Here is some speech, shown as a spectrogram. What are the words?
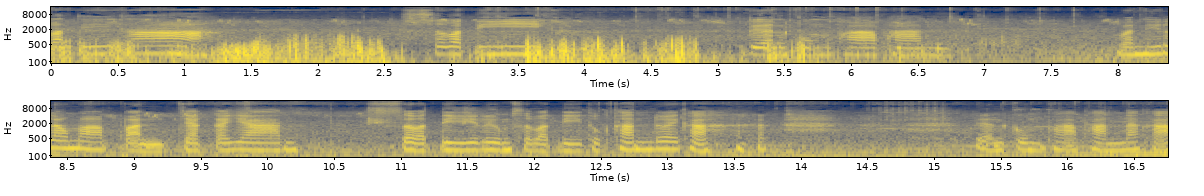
วัสดีค่ะ สวัสดี เดือนกุมภาพันธ์ วันนี้เรามาปั่นจักรยาน สวัสดีลืมสวัสดีทุกท่านด้วยค่ะ เดือนกุมภาพันธ์นะคะ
